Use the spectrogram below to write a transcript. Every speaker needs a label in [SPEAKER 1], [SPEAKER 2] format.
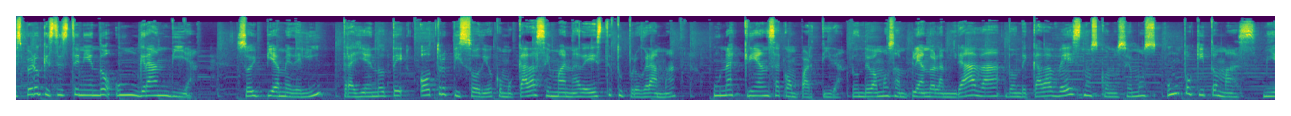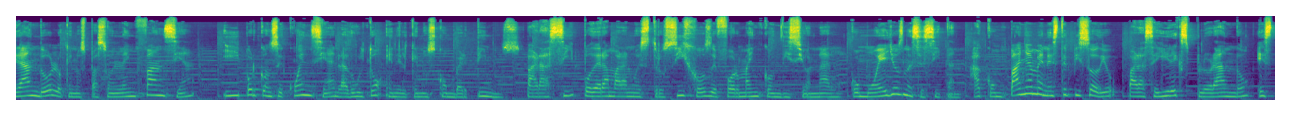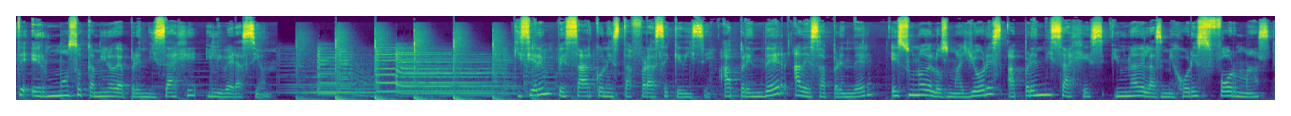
[SPEAKER 1] Espero que estés teniendo un gran día. Soy Pia Medellín, trayéndote otro episodio como cada semana de este tu programa, Una crianza compartida, donde vamos ampliando la mirada, donde cada vez nos conocemos un poquito más, mirando lo que nos pasó en la infancia y por consecuencia el adulto en el que nos convertimos, para así poder amar a nuestros hijos de forma incondicional, como ellos necesitan. Acompáñame en este episodio para seguir explorando este hermoso camino de aprendizaje y liberación. Quisiera empezar con esta frase que dice, aprender a desaprender es uno de los mayores aprendizajes y una de las mejores formas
